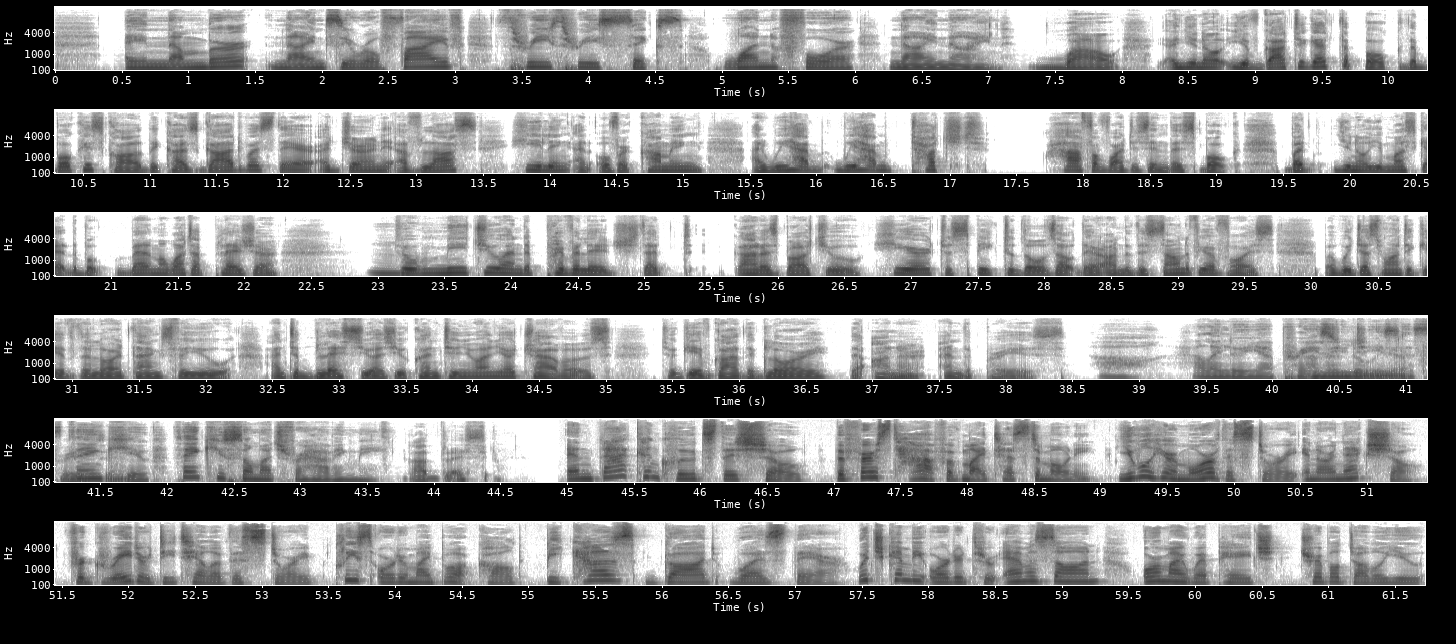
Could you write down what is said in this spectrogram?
A number 905 336 1499. Wow. And you know, you've got to get the book. The book is called Because God Was There, a journey of loss, healing and overcoming. And we have we haven't touched half of what is in this book. But you know, you must get the book. Belma, what a pleasure mm. to meet you and the privilege that God has brought you here to speak to those out there under the sound of your voice. But we just want to give the Lord thanks for you and to bless you as you continue on your travels to give God the glory, the honor, and the praise. Oh, hallelujah. Praise hallelujah. you, Jesus. Praise Thank him. you. Thank you so much for having me. God bless you. And that concludes this show, the first half of my testimony. You will hear more of this story in our next show. For greater detail of this story, please order my book called Because God Was There, which can be ordered through Amazon or my webpage,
